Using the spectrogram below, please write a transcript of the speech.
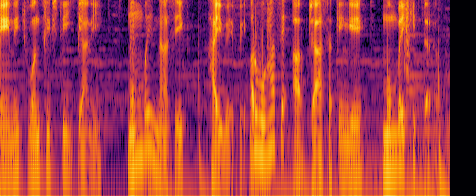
एन एच वन यानी मुंबई नासिक हाईवे पे। और वहाँ से आप जा सकेंगे मुंबई की तरफ़।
